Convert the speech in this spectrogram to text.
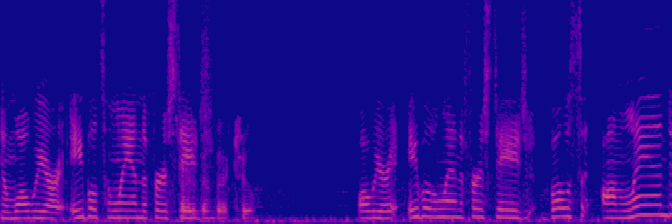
And while we are able to land the first stage, event back chill. while we are able to land the first stage both on land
